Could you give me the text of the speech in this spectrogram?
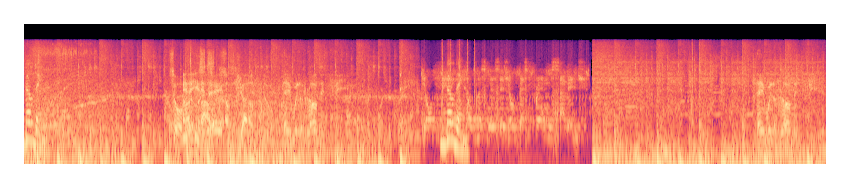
Building. So it is day of judgment. They will run in fear. Your Building. helplessness is your best friend, Savage. They will run in fear.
